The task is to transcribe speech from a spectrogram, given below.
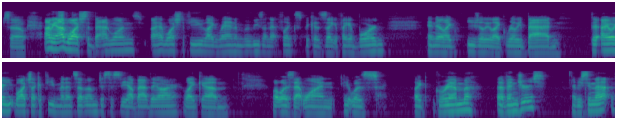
so, I mean, I've watched some bad ones. I have watched a few like random movies on Netflix because like if I get bored, and they're like usually like really bad. I only watch like a few minutes of them just to see how bad they are. Like, um, what was that one? It was like Grim Avengers. Have you seen that?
